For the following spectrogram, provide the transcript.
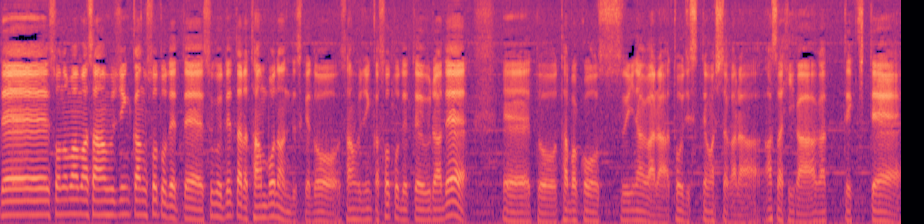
でそのまま産婦人科の外出てすぐ出たら田んぼなんですけど産婦人科外出て裏でえーと、タバコを吸いながら当時吸ってましたから朝日が上がってきて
